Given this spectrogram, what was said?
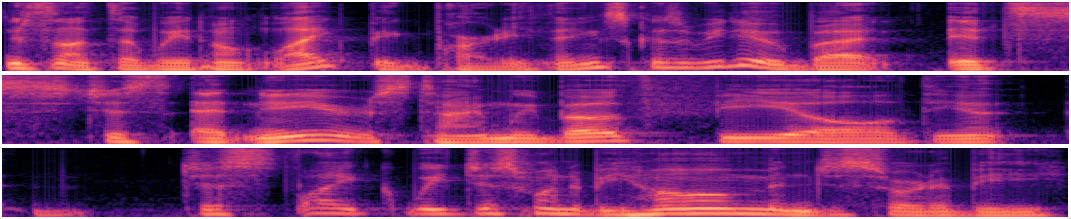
it's not that we don't like big party things because we do, but it's just at New Year's time we both feel the just like we just want to be home and just sort of be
